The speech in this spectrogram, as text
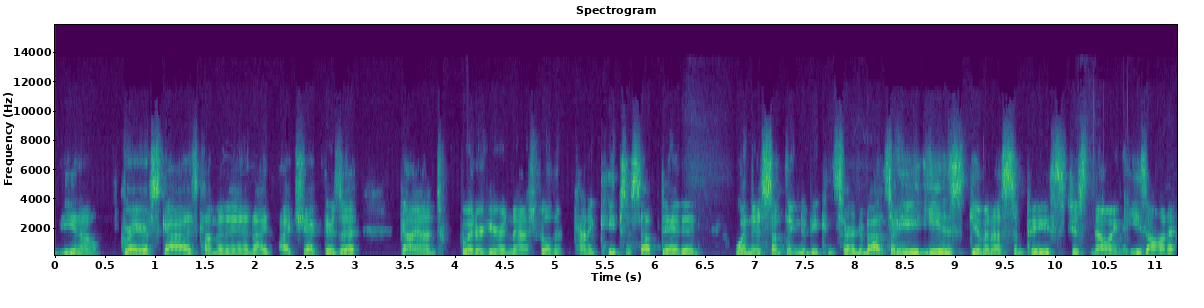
you know grayer skies coming in. I, I check. There's a guy on Twitter here in Nashville that kind of keeps us updated when there's something to be concerned about. So he he has given us some peace just knowing that he's on it.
